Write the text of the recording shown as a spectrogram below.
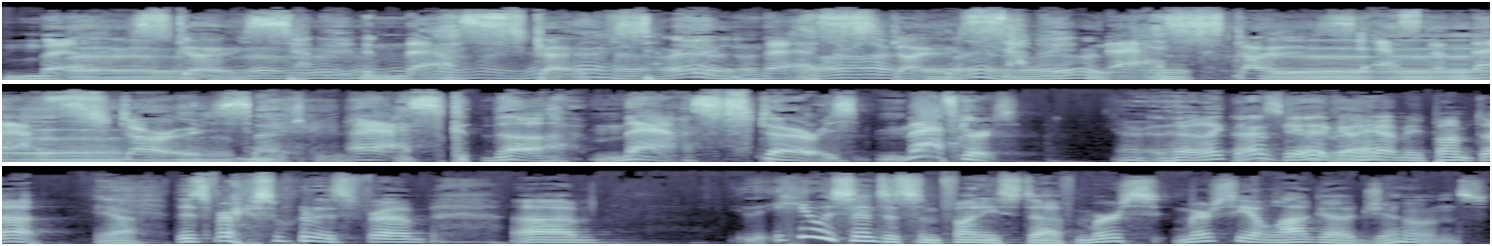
Masters, masters, masters, masters. Ask the masters. Ask the masters. Maskers. All right, I like that. That's Yeah, good, that right? got me pumped up. Yeah. This first one is from. Um, he always sends us some funny stuff. Merc- Murcielago Jones,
